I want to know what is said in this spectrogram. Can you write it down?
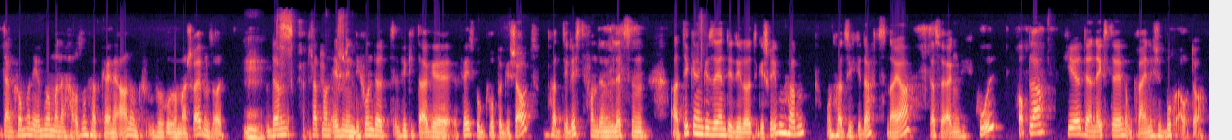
dann kommt man irgendwann mal nach Hause und hat keine Ahnung, worüber man schreiben soll. Mhm, und dann hat man eben in die 100 Wikitage Facebook-Gruppe geschaut, hat die Liste von den letzten Artikeln gesehen, die die Leute geschrieben haben und hat sich gedacht, naja, das wäre eigentlich cool. Hoppla, hier der nächste ukrainische Buchautor.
